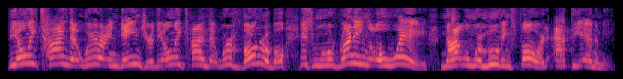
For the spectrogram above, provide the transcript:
The only time that we're in danger, the only time that we're vulnerable is when we're running away, not when we're moving forward at the enemy.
